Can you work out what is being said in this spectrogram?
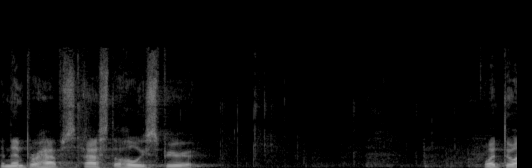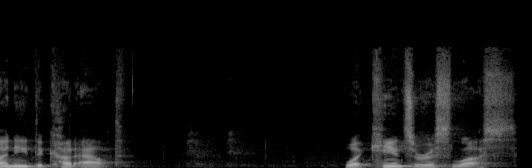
And then perhaps ask the Holy Spirit, what do I need to cut out? What cancerous lust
